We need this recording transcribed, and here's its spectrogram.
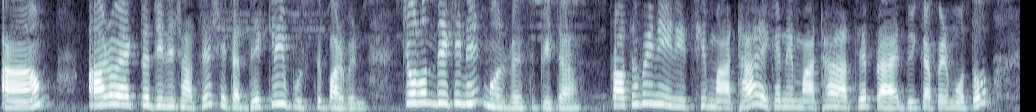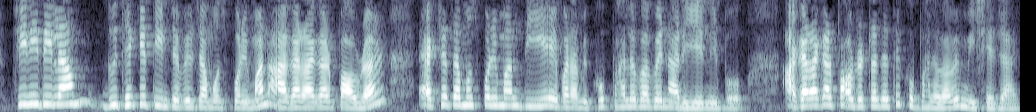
আম, আরও একটা জিনিস আছে সেটা দেখলেই বুঝতে পারবেন। চলুন দেখে নিই মূল রেসিপিটা প্রথমে নিয়ে নিচ্ছি মাঠা। এখানে মাঠা আছে প্রায় দুই কাপের মতো। চিনি দিলাম, দুই থেকে তিন টেবিল চামচ পরিমাণ আগার আগার পাউডার। এক চা চামচ পরিমাণ দিয়ে এবার আমি খুব ভালোভাবে নাড়িয়ে নিব। আগার আগার পাউডারটা যাতে খুব ভালোভাবে মিশে যায়।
